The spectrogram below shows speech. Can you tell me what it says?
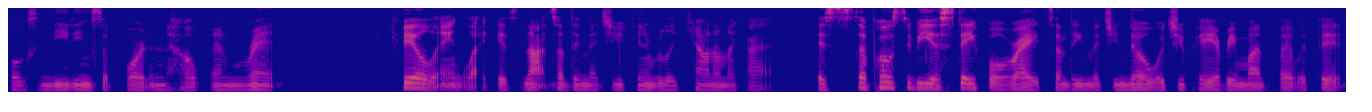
folks needing support and help and rent, feeling like it's not something that you can really count on. Like I, it's supposed to be a staple, right? Something that you know what you pay every month, but with it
